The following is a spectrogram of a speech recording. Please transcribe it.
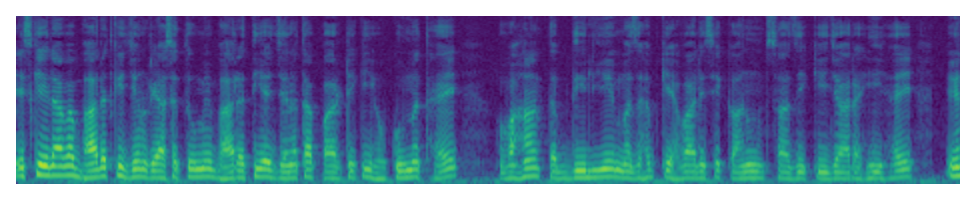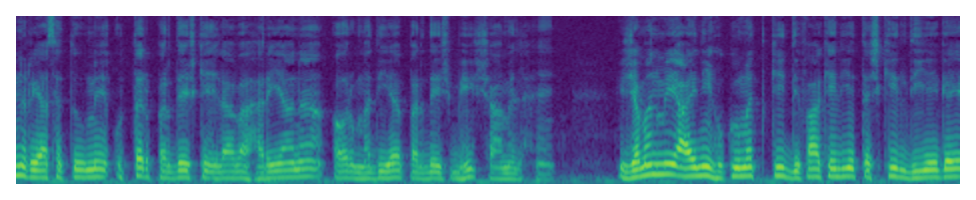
इसके अलावा भारत की जिन रियासतों में भारतीय जनता पार्टी की हुकूमत है, वहाँ तब्दीली मज़हब के हवाले से कानून साजी की जा रही है। इन रियासतों में उत्तर प्रदेश के अलावा हरियाणा और मध्य प्रदेश भी शामिल हैं। यमन में आइनी हुकूमत की दिफा के लिए तश्कील दिए गए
